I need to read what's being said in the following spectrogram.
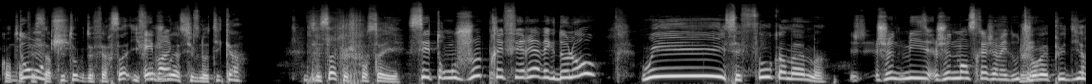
quand on fait ça? Plutôt que de faire ça, il faut Eh ben- jouer à Subnautica. C'est ça que je conseille. C'est ton jeu préféré avec de l'eau? Oui, c'est fou quand même. je, je ne m'y- je ne m'en serais jamais douté. J'aurais pu dire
